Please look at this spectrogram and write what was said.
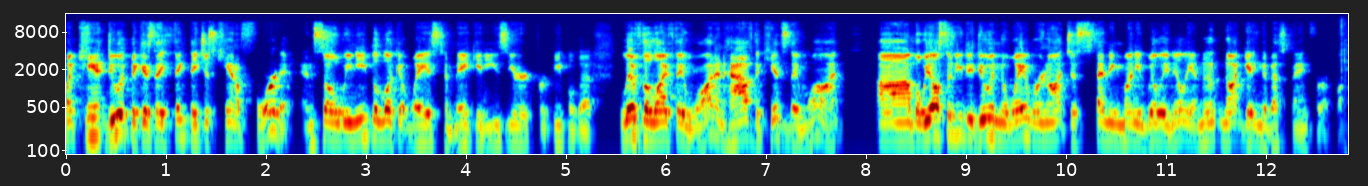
but can't do it because they think they just can't afford it. And so we need to look at ways to make it easier for people to live the life they want and have the kids they want. Um, but we also need to do it in a way we're not just spending money willy nilly and not- not getting the best bang for our buck.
